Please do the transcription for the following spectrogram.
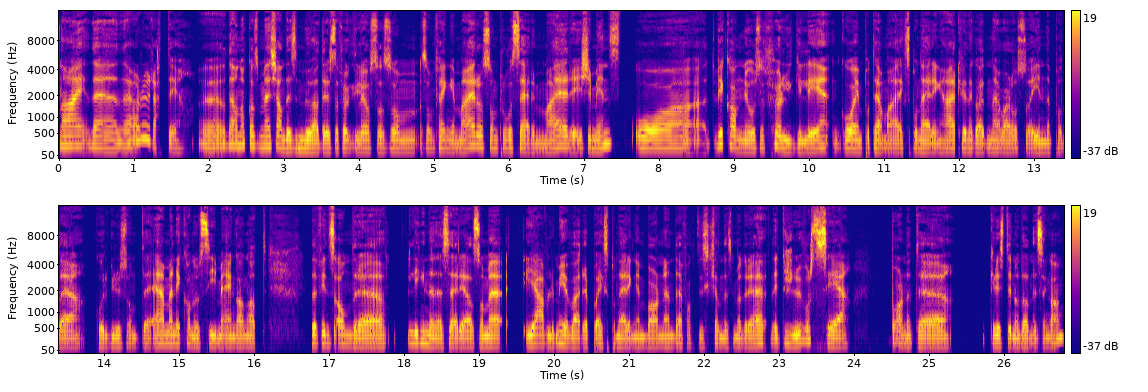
Nei, det, det har du rett i. Eh, Det er noe som er kjendismødre selvfølgelig også, som, som fenger mer, og som provoserer mer, ikke minst. Og vi kan jo selvfølgelig gå inn på temaet eksponering her. Kvinneguiden er vel også inne på det, hvor grusomt det er. Men jeg kan jo si med en gang at det finnes andre lignende serier som er jævlig mye verre på eksponering enn barn enn det faktisk kjendismødre er. Jeg tror ikke du får se barnet til Kristin og Dennis engang.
